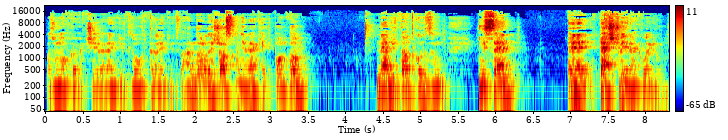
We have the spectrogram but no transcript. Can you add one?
az unokaöcsével együtt, Lóttal együtt vándorol, és azt mondja neki egy ponton, ne vitatkozzunk, hiszen testvérek vagyunk.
